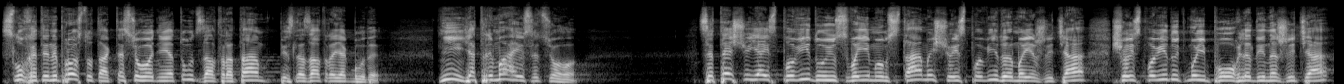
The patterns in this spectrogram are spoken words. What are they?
Слухайте, не просто так, та сьогодні я тут, завтра там, післязавтра як буде. Ні, я тримаюся цього. Це те, що я ісповідую своїми устами, що ісповідує моє життя, що ісповідують мої погляди на життя,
